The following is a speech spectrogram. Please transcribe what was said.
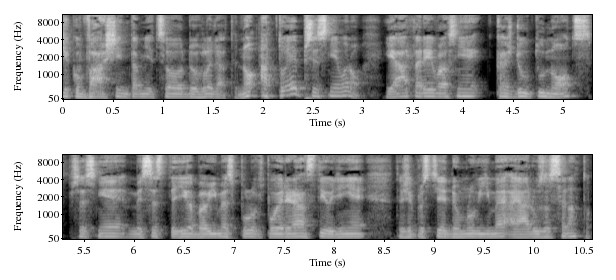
jako vášeň tam něco dohledat. No a to je přesně ono. Já tady vlastně každou tu noc, přesně, my se teď bavíme spolu po 11. hodině, takže prostě domluvíme a já jdu zase na to.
